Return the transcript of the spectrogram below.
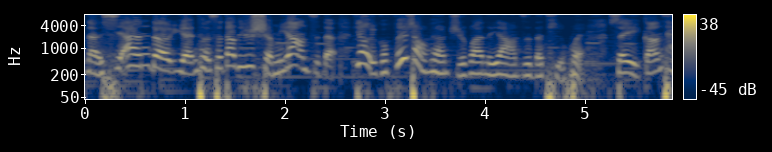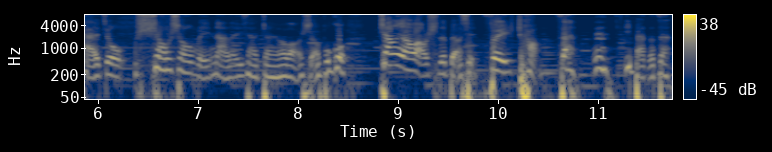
那西安的语言特色到底是什么样子的？要有一个非常非常直观的样子的体会。所以刚才就稍稍为难了一下张勇老师，不过。张扬老师的表现非常赞，嗯，一百个赞。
